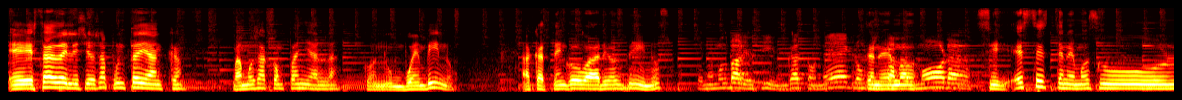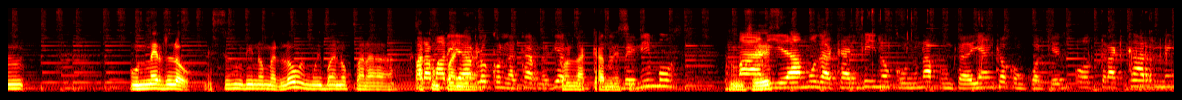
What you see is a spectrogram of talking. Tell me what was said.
Eh, esta deliciosa punta de anca, vamos a acompañarla con un buen vino. Acá tengo varios vinos. Tenemos varios, sí, un gato negro, un Tenemos- moras. Sí, este tenemos un, un merlot. Este es un vino merlot muy bueno para Para maridarlo con la carne, ¿cierto? Con la Entonces carne, sí. Venimos, Entonces- maridamos acá el vino con una punta de anca o con cualquier otra carne.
